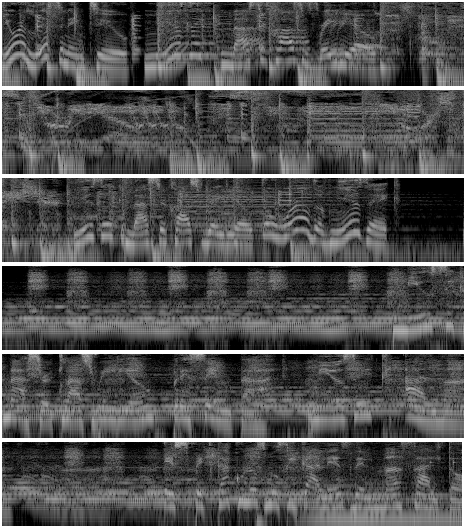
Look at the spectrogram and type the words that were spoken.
You're listening to Music Masterclass Radio. This is Your radio. Your station. Music Masterclass Radio, the world of music. Music Masterclass Radio presenta Music Alma. Espectáculos musicales del más alto.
